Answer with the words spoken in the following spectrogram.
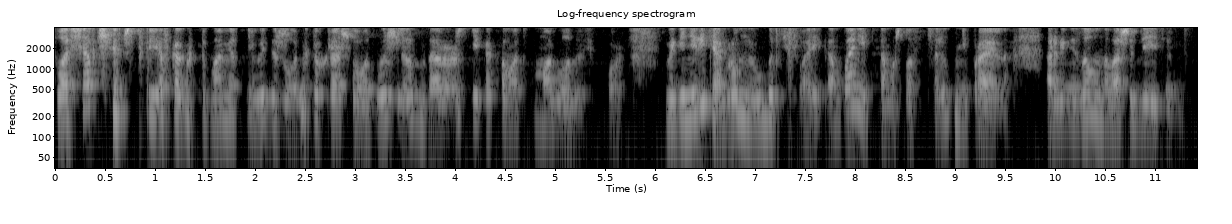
площадке, что я в какой-то момент не выдержала, говорю, хорошо, вот вы железнодорожники, как вам это помогло до сих пор? Вы генерите огромные убытки своей компании, потому что у вас абсолютно неправильно организована ваша деятельность.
